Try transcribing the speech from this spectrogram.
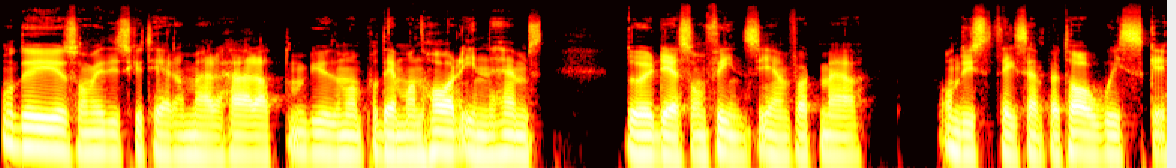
Och det är ju som vi diskuterar med det här att bjuder man på det man har inhemskt, då är det det som finns jämfört med om du till exempel tar whisky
